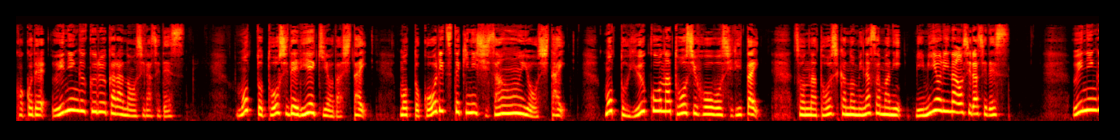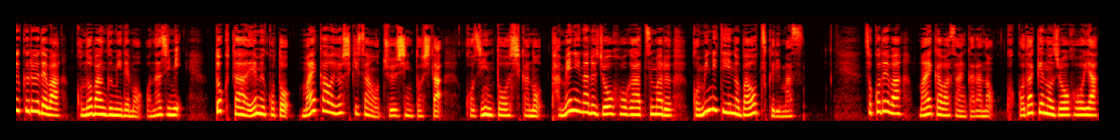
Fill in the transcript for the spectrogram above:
ここで、ウィニングクルーからのお知らせです。もっと投資で利益を出したい。もっと効率的に資産運用したい。もっと有効な投資法を知りたい。そんな投資家の皆様に耳寄りなお知らせです。ウィニングクルーでは、この番組でもおなじみ、ドクター M こと前川良樹さんを中心とした個人投資家のためになる情報が集まるコミュニティの場を作ります。そこでは前川さんからのここだけの情報や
